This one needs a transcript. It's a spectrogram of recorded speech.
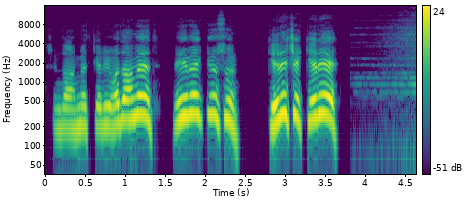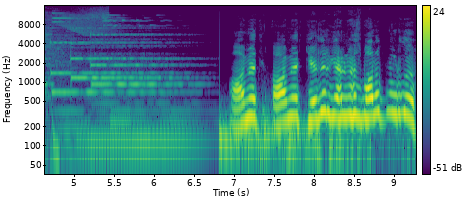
Şimdi Ahmet geliyor. Hadi Ahmet neyi bekliyorsun? Geri çek geri. Ahmet Ahmet gelir gelmez balık vurdu.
